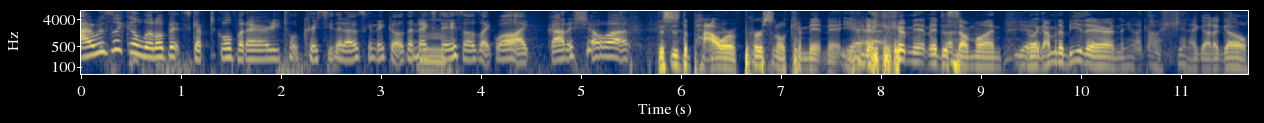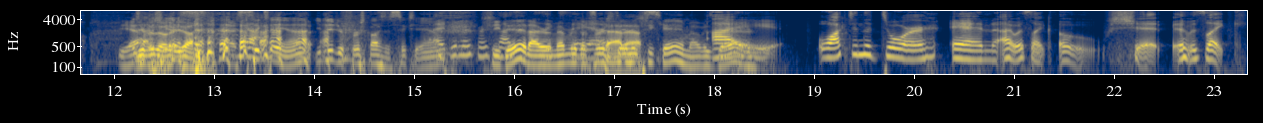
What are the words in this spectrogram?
I was like a little bit skeptical, but I already told Chrissy that I was going to go the Mm. next day. So I was like, well, I got to show up. This is the power of personal commitment. You Yeah. make a commitment to someone. Yeah. You're like, I'm going to be there, and then you're like, oh shit, I gotta go. Yeah. Even though- yeah. At 6 a.m. You did your first class at 6 a.m. I did my first She class did. at I remember the a.m. first day that she came. I was there. I walked in the door and I was like, oh shit. It was like,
